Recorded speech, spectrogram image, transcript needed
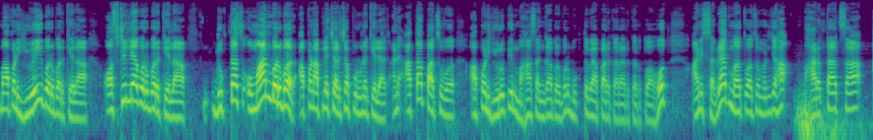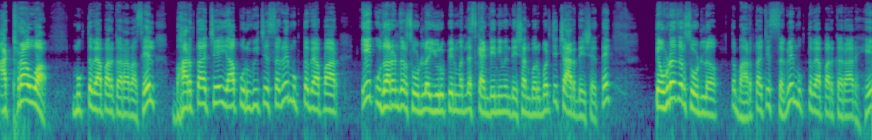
मग आपण यू ए बरोबर केला. ऑस्ट्रेलियाबरोबर केला. नुकताच ओमानबरोबर आपण आपल्या चर्चा पूर्ण केल्यात. आणि आता पाचवं आपण युरोपियन महासंघाबरोबर मुक्त व्यापार करार करतो आहोत. आणि सगळ्यात महत्त्वाचं म्हणजे हा भारताचा अठरावा मुक्त व्यापार करार असेल. भारताचे यापूर्वीचे सगळे मुक्त व्यापार एक उदाहरण जर सोडलं युरोपियनमधल्या स्कॅन्डिनेव्हियन देशांबरोबरचे चार देश आहेत ते तेवढं जर सोडलं तर भारताचे सगळे मुक्त व्यापार करार हे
